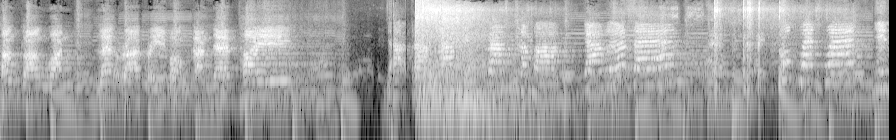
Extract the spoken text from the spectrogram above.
ทั้งกลางวันและราตรีป้องกันแดนไทย จะตรากตรำรำลำบากอย่างเหลือแสน ทุกแคว้นแคว้นยิน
